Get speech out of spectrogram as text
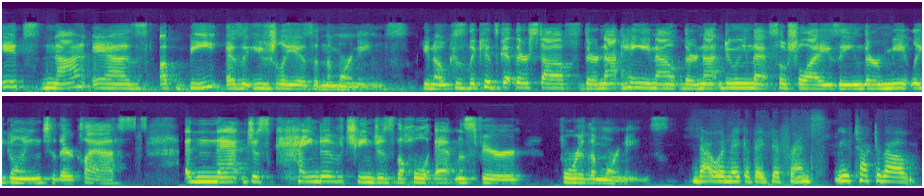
It's not as upbeat as it usually is in the mornings, you know, because the kids get their stuff, they're not hanging out, they're not doing that socializing, they're immediately going to their class. And that just kind of changes the whole atmosphere for the mornings that would make a big difference. You've talked about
